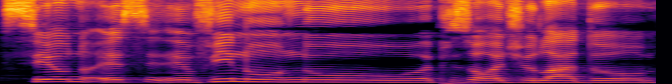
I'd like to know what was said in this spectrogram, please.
Se eu, esse, eu vi no, no episódio lá do,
